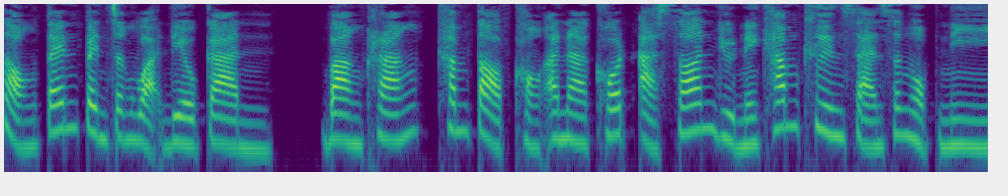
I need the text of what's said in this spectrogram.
สองเต้นเป็นจังหวะเดียวกัน บางครั้งคำตอบของอนาคตอาจซ่อนอยู่ในค่ำคืนแสนสงบนี้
